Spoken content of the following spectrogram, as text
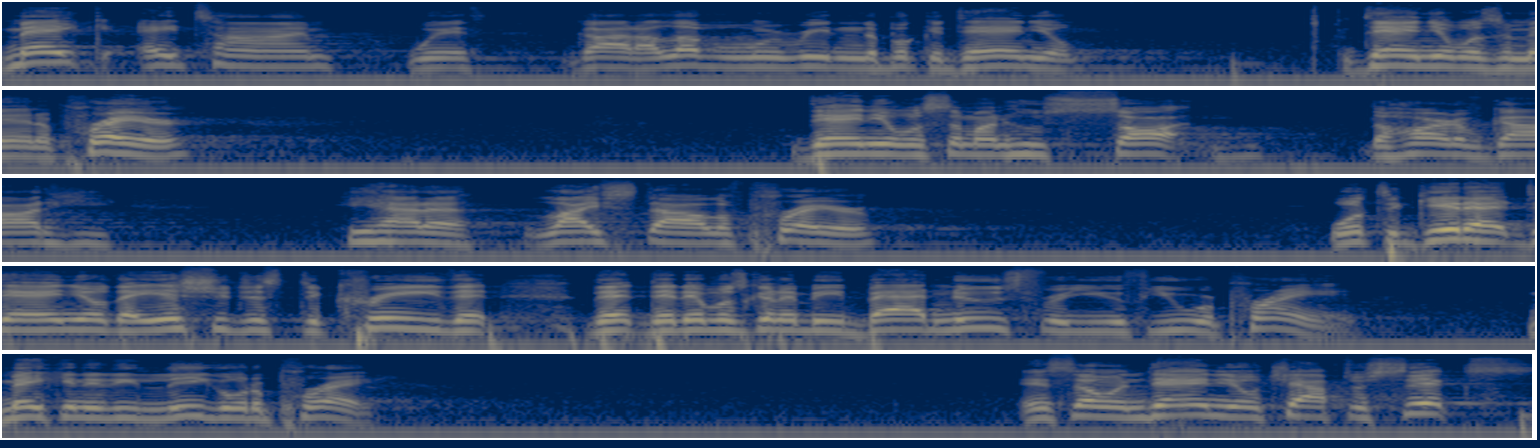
Make a time with God. I love when we read in the book of Daniel Daniel was a man of prayer. Daniel was someone who sought the heart of God. He, he had a lifestyle of prayer. Well, to get at Daniel, they issued this decree that, that, that it was going to be bad news for you if you were praying, making it illegal to pray. And so in Daniel chapter 6,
